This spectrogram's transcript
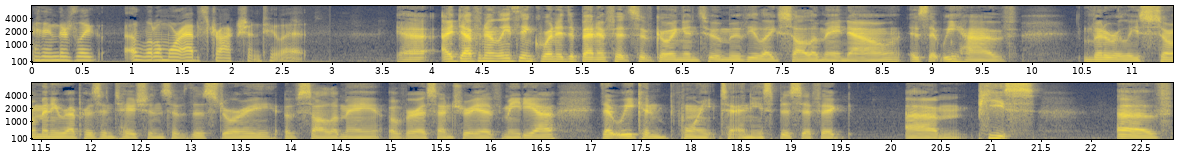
I think there's like a little more abstraction to it. Yeah, I definitely think one of the benefits of going into a movie like Salome now is that we have literally so many representations of the story of Salome over a century of media that we can point to any specific um, piece of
